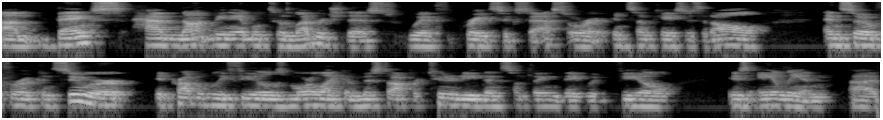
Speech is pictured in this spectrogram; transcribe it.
Um, banks have not been able to leverage this with great success, or in some cases at all. And so, for a consumer, it probably feels more like a missed opportunity than something they would feel is alien uh,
